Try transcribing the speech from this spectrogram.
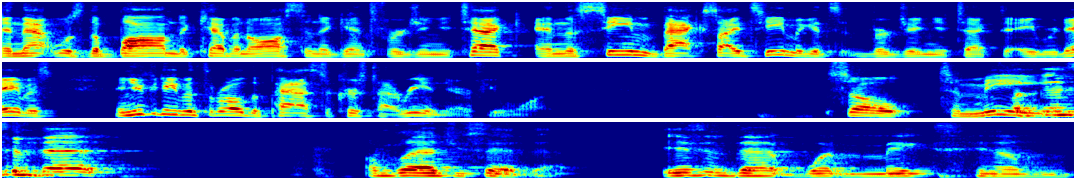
And that was the bomb to Kevin Austin against Virginia Tech and the seam backside seam against Virginia Tech to Avery Davis. And you could even throw the pass to Chris Tyree in there if you want. So to me, but isn't that? I'm glad you said that. Isn't that what makes him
